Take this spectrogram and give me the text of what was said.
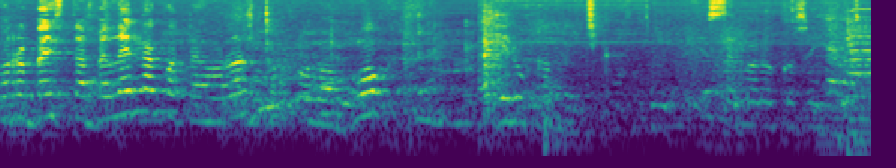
горобець та белина, котигорошка, колобок і рукавичка. Семеро козаїв.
